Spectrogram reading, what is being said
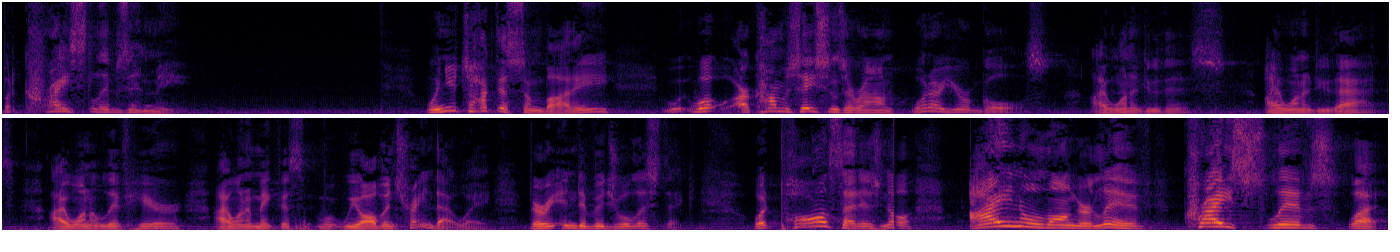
but Christ lives in me. When you talk to somebody, what our conversations around what are your goals? I want to do this. I want to do that. I want to live here. I want to make this. We all been trained that way. Very individualistic. What Paul said is no, I no longer live. Christ lives what?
